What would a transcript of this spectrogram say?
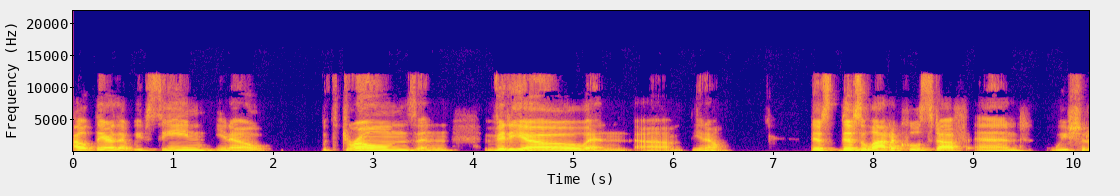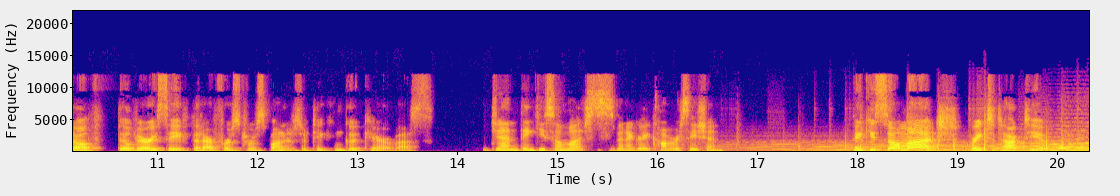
out there that we've seen you know with drones and video and um, you know there's there's a lot of cool stuff and we should all feel very safe that our first responders are taking good care of us. Jen thank you so much. This has been a great conversation Thank you so much. Great to talk to you.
